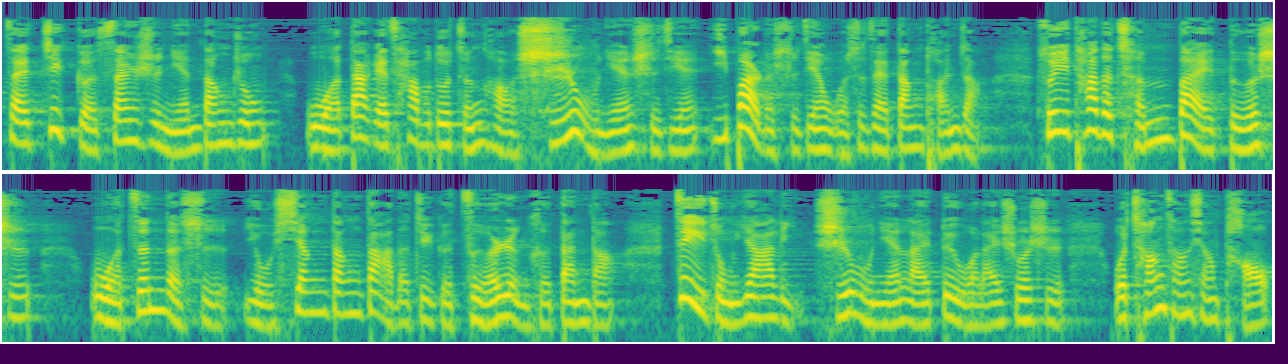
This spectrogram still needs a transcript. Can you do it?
在这个三十年当中，我大概差不多正好十五年时间，一半的时间我是在当团长，所以他的成败得失，我真的是有相当大的这个责任和担当。这种压力，十五年来对我来说是，我常常想逃。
